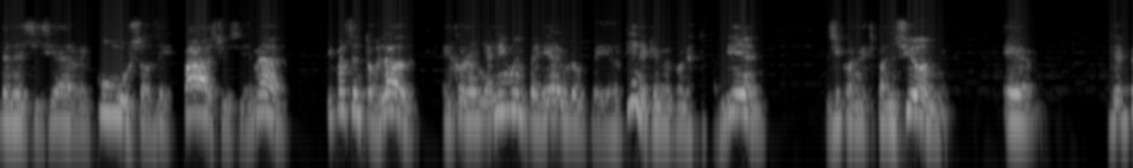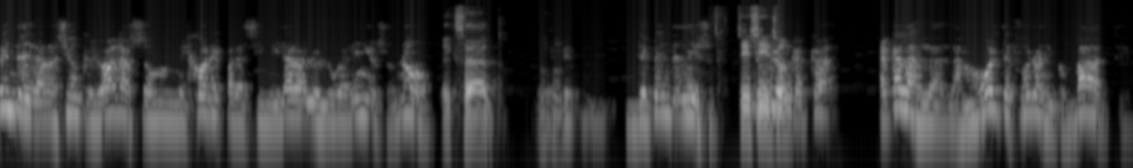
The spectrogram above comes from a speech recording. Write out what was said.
de necesidad de recursos, de espacios y demás. Y pasa en todos lados. El colonialismo imperial europeo tiene que ver con esto también, es decir, con expansiones. Eh, depende de la nación que lo haga, son mejores para asimilar a los lugareños o no. Exacto. Eh, depende de eso. Sí, sí, creo que acá, acá las, muertes fueron en combate.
